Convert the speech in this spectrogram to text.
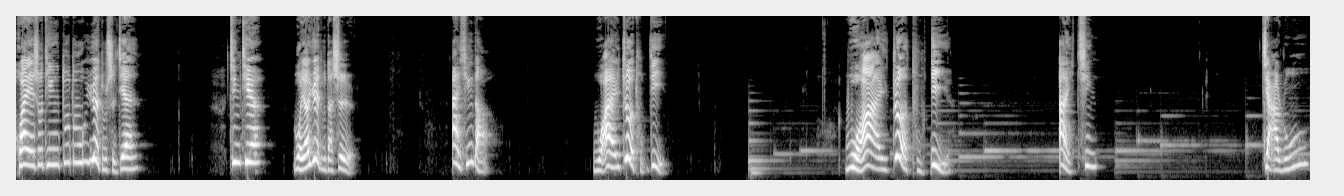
欢迎收听嘟嘟阅读时间。今天我要阅读的是艾青的《我爱这土地》。我爱这土地，艾青。假如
